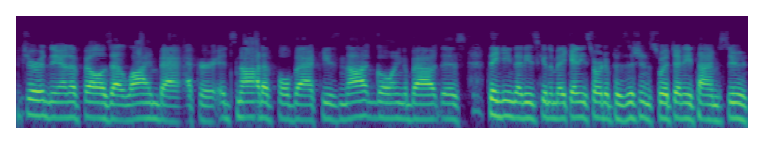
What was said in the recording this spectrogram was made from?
future in the NFL is at linebacker. It's not a fullback. He's not going about this thinking that he's going to make any sort of position switch anytime soon.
